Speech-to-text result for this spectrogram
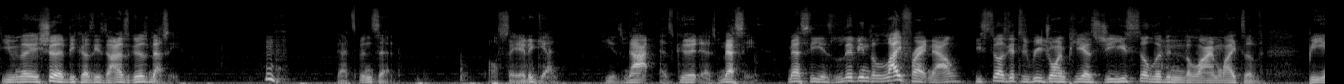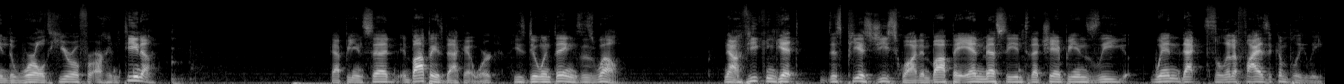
Even though they should, because he's not as good as Messi. That's been said. I'll say it again. He is not as good as Messi. Messi is living the life right now. He still has yet to rejoin PSG. He's still living in the limelight of being the world hero for Argentina. That being said, Mbappe is back at work. He's doing things as well. Now, if he can get this PSG squad, Mbappe and Messi, into that Champions League win, that solidifies it completely.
